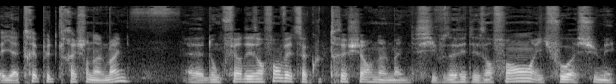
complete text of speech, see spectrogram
Il y a très peu de crèches en Allemagne. donc faire des enfants, en fait, ça coûte très cher en Allemagne. Si vous avez des enfants, il faut assumer.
